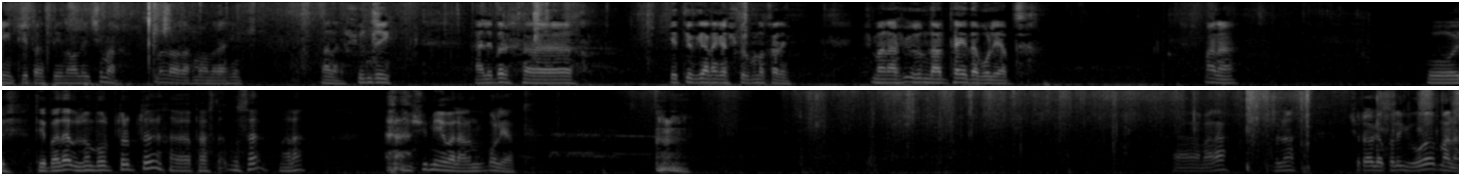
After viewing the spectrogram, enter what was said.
eng tepasidagini olaychi mana bismillohi rohmanir rohim mana shunday. Hali bir e, yetkazganiga shukur buni qarang. Mana shu uzumlarni tagida bo'lyapti. Mana. Voy tepada uzum bo'lib turibdi. E, Pastda bo'lsa mana. Shu mevalarimiz bo'lyapti. Mana. Buni chiroyli qilib yuvib mana.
